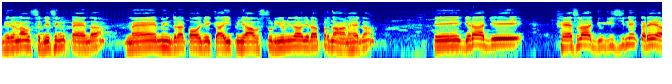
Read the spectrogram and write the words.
ਮੇਰਾ ਨਾਮ ਸੰਜੀਤ ਸਿੰਘ ਪੈਂਦ ਆ। ਮੈਂ ਮਹਿੰਦਰਾ ਕਾਲਜ ਇਕਾਈ ਪੰਜਾਬ ਸਟੂਡੈਂਟ ਯੂਨੀਅਨ ਦਾ ਜਿਹੜਾ ਪ੍ਰਧਾਨ ਹੈਗਾ। ਤੇ ਜਿਹੜਾ ਅੱਜ ਇਹ ਫੈਸਲਾ ਯੂਜੀਸੀ ਨੇ ਕਰਿਆ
